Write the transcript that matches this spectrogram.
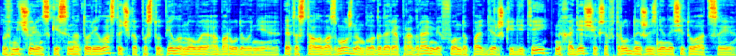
В Мичуринский санаторий «Ласточка» поступило новое оборудование. Это стало возможным благодаря программе Фонда поддержки детей, находящихся в трудной жизненной ситуации.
